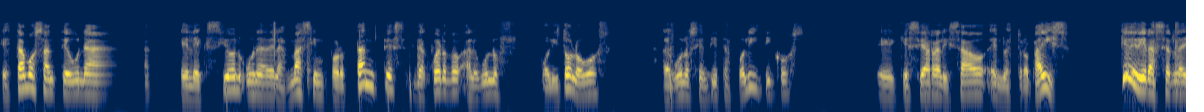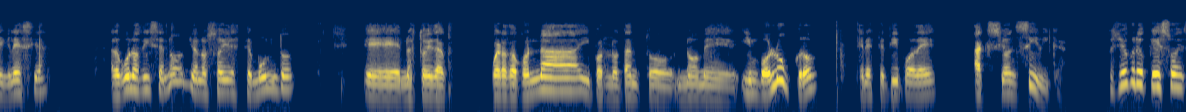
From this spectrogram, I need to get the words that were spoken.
estamos ante una elección, una de las más importantes, de acuerdo a algunos politólogos, algunos cientistas políticos, eh, que se ha realizado en nuestro país. ¿Qué debiera hacer la Iglesia? Algunos dicen, no, yo no soy de este mundo, eh, no estoy de acuerdo con nada y por lo tanto no me involucro en este tipo de acción cívica. Entonces yo creo que eso es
